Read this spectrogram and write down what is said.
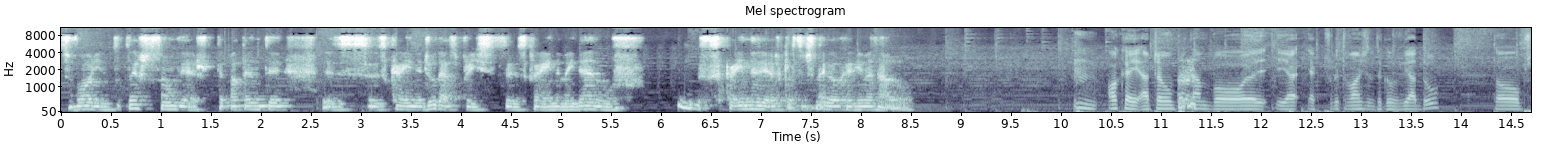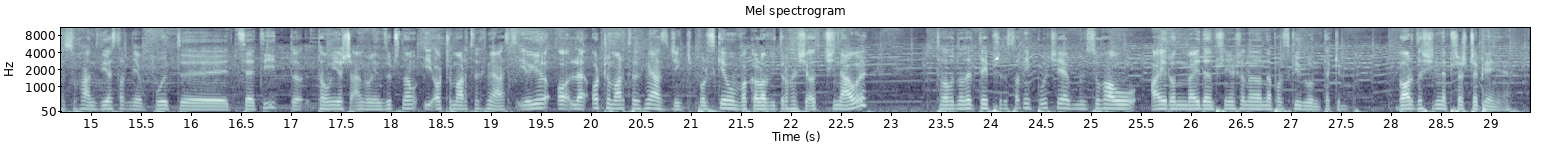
z Woli, no to też są, wiesz, te patenty z, z krainy Judas Priest, z krainy Maidenów, z krainy, wiesz, klasycznego heavy metalu. Okej, okay, a czemu pytam, bo ja, jak przygotowałem się do tego wywiadu, to przesłuchałem dwie ostatnie płyty CETI, to, tą jeszcze anglojęzyczną i Oczy Martwych Miast. I o ile Oczy Martwych Miast dzięki polskiemu wokalowi trochę się odcinały, to na tej przedostatniej płycie jakbym słuchał Iron Maiden przeniesione na polski grunt. Takie bardzo silne przeszczepienie.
